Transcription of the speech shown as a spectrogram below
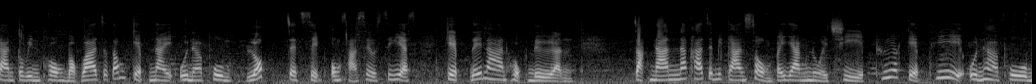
การกวินพงศ์บอกว่าจะต้องเก็บในอุณหภูมิลบ 70 องศาเซลเซียส เก็บได้นาน 6 เดือน จากนั้นนะคะจะมีการส่งไปยังหน่วยฉีดเพื่อเก็บที่อุณหภูมิ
